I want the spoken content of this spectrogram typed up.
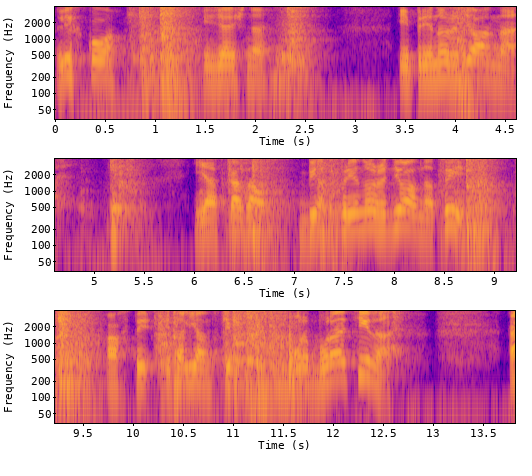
Легко, изящно и принужденно. Я сказал, беспринужденно, ты. Ах ты, итальянский бур буратино. А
